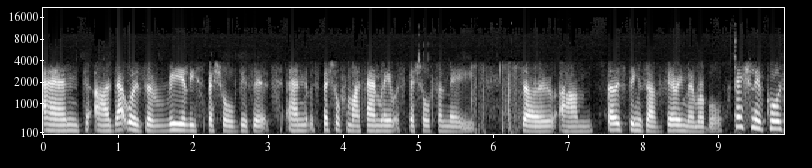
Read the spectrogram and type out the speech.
And uh, that was a really special visit, and it was special for my family. It was special for me. So um, those things are very memorable. Especially, of course,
